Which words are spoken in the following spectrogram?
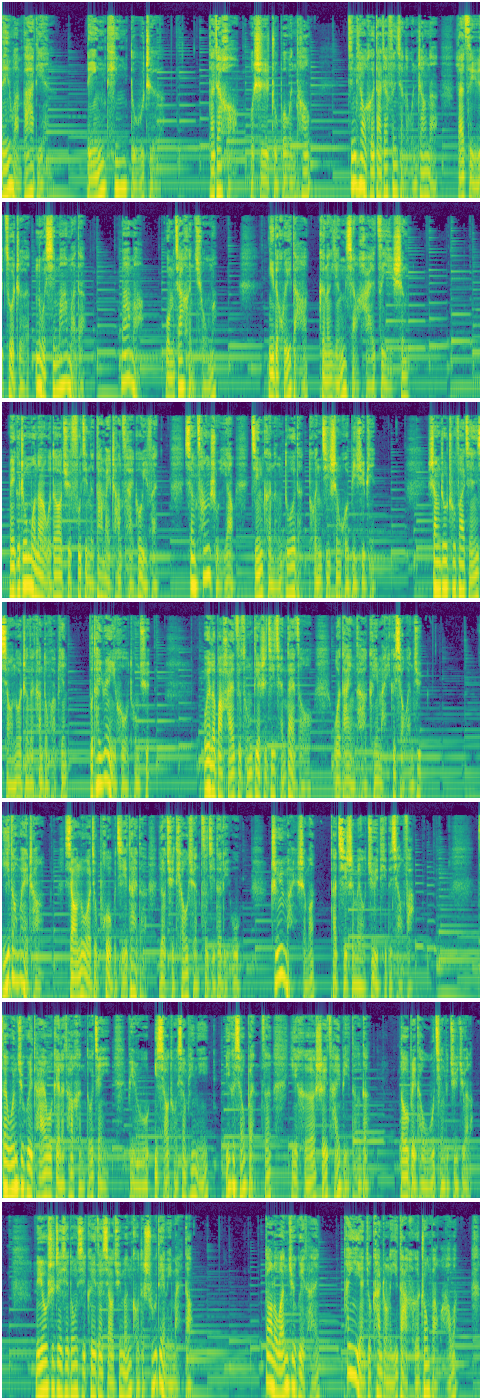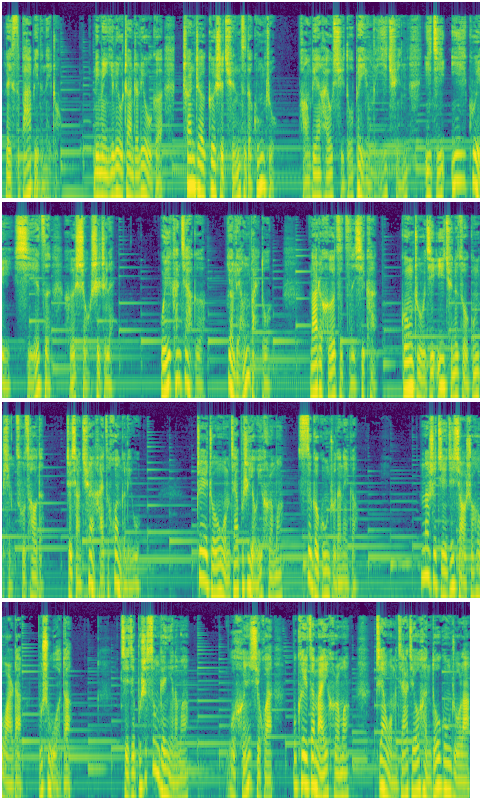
每晚八点，聆听读者。大家好，我是主播文涛。今天要和大家分享的文章呢，来自于作者诺西妈妈的。妈妈，我们家很穷吗？你的回答可能影响孩子一生。每个周末呢，我都要去附近的大卖场采购一番，像仓鼠一样，尽可能多的囤积生活必需品。上周出发前，小诺正在看动画片，不太愿意和我同去。为了把孩子从电视机前带走，我答应他可以买一个小玩具。一到卖场，小诺就迫不及待的要去挑选自己的礼物。至于买什么，他其实没有具体的想法。在文具柜台，我给了他很多建议，比如一小桶橡皮泥、一个小本子、一盒水彩笔等等，都被他无情的拒绝了。理由是这些东西可以在小区门口的书店里买到。到了玩具柜台，他一眼就看中了一大盒装扮娃娃，类似芭比的那种，里面一溜站着六个穿着各式裙子的公主，旁边还有许多备用的衣裙，以及衣柜、鞋子和首饰之类。我一看价格，要两百多，拿着盒子仔细看，公主及衣裙的做工挺粗糙的，就想劝孩子换个礼物。这种我们家不是有一盒吗？四个公主的那个，那是姐姐小时候玩的，不是我的。姐姐不是送给你了吗？我很喜欢，不可以再买一盒吗？这样我们家就有很多公主了。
